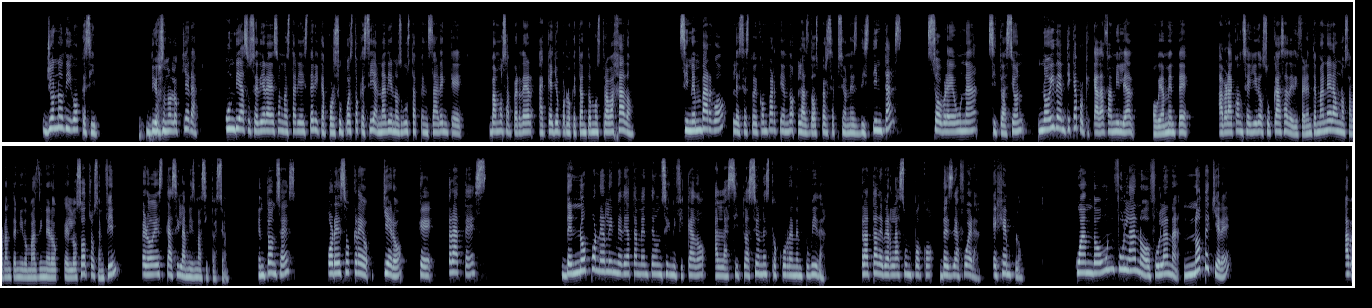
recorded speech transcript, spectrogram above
Yo no digo que si Dios no lo quiera. Un día sucediera eso, no estaría histérica. Por supuesto que sí, a nadie nos gusta pensar en que vamos a perder aquello por lo que tanto hemos trabajado. Sin embargo, les estoy compartiendo las dos percepciones distintas sobre una situación no idéntica, porque cada familia obviamente habrá conseguido su casa de diferente manera, unos habrán tenido más dinero que los otros, en fin, pero es casi la misma situación. Entonces, por eso creo, quiero que trates de no ponerle inmediatamente un significado a las situaciones que ocurren en tu vida. Trata de verlas un poco desde afuera. Ejemplo, cuando un fulano o fulana no te quiere,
